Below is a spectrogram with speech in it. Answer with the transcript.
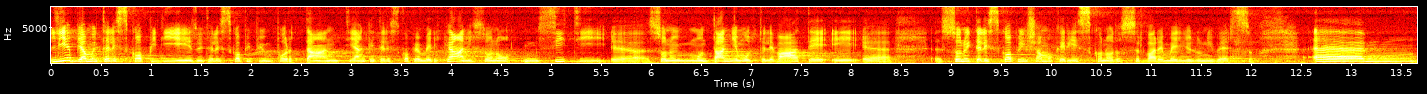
Lì abbiamo i telescopi di ESO, i telescopi più importanti, anche i telescopi americani sono in siti, eh, sono in montagne molto elevate e eh, sono i telescopi diciamo, che riescono ad osservare meglio l'universo. Ehm,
